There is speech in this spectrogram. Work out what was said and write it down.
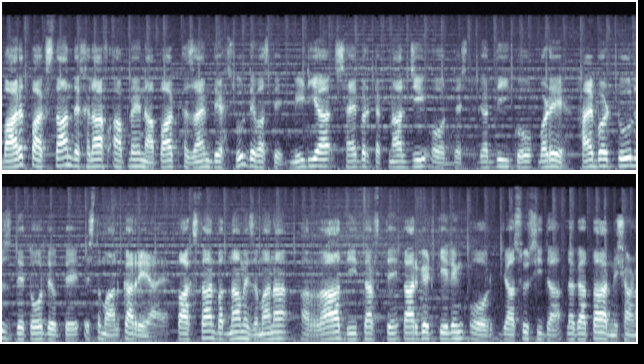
بھارت پاکستان دے خلاف اپنے ناپاک عزائم دے حصول دے واسطے میڈیا، سائبر ٹیکنالوجی اور دہشت گردی کو بڑے ہائبر ٹولز دے طور دے اتے استعمال کر رہا ہے۔ پاکستان بدنام زمانہ راہ دی طرف تے ٹارگٹ کیلنگ اور جاسوسی دا لگاتار نشانہ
